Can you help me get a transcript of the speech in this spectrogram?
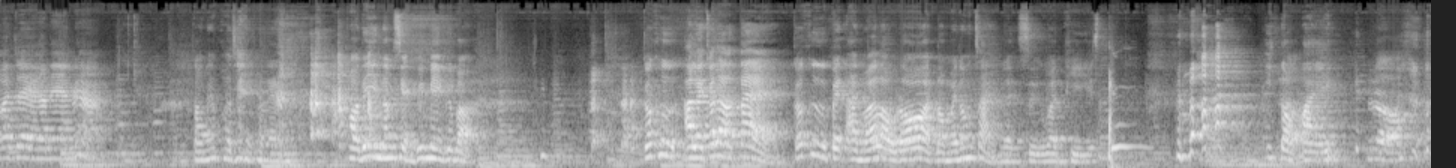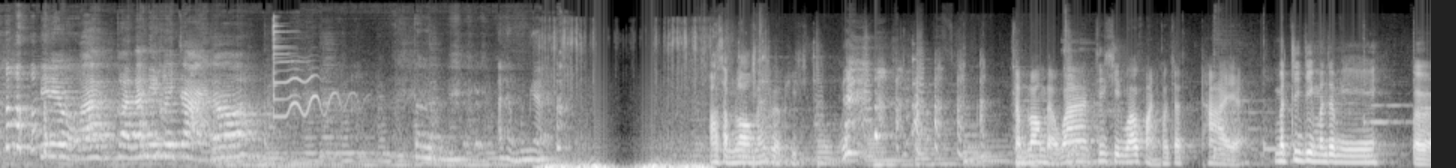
พอใจคะแนนไหมคะ6ตอนไม่พอใจคะแนน พอได้ยินน้ำเสียงพี่เมย์คือแบบ ก็คืออะไรก็แล้วแต่ ก็คือเป็นอันว่าเรารอด เราไม่ต้องจ่ายเงินซื้อวันพีซ อีกต่อไป เหรอ พี่เมย์บอกว่าก่อนหน้านี้เคยจ่ายเนาะตื่นอะไรของมึงเนี่ย เอาสำรองไหมเผื่อผิด สำรองแบบว่าที่คิดว่าขวัญเขาจะทายอะ มันจริง ๆ มันจะมี เออ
